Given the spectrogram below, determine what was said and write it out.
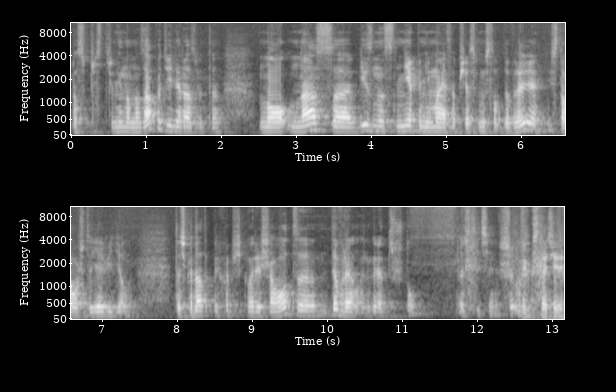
распространено на Западе или развито, но у нас э, бизнес не понимает вообще смысла в DevRel е из того, что я видел. То есть, когда ты приходишь, говоришь, а вот DevRel, они говорят, что? Простите. И, кстати,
